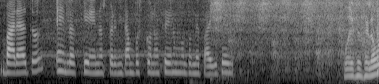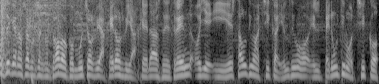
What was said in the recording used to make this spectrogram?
baratos en los que nos permitan pues conocer un montón de países. Pues desde luego sí que nos hemos encontrado con muchos viajeros, viajeras de tren. Oye, y esta última chica y el, último, el penúltimo chico,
